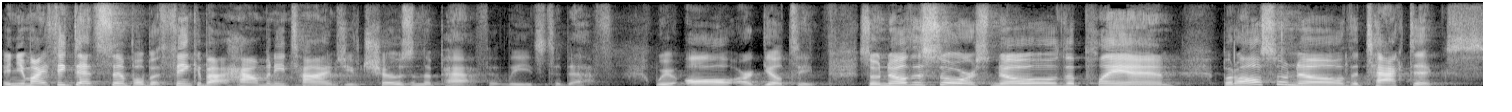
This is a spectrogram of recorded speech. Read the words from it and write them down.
And you might think that's simple, but think about how many times you've chosen the path that leads to death. We all are guilty. So, know the source, know the plan, but also know the tactics.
